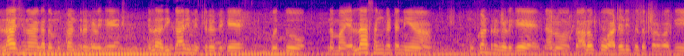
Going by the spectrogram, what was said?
ಎಲ್ಲ ಜನಾಂಗದ ಮುಖಂಡರುಗಳಿಗೆ, ಎಲ್ಲ ಅಧಿಕಾರಿ ಮಿತ್ರರಿಗೆ ಮತ್ತು ನಮ್ಮ ಎಲ್ಲ ಸಂಘಟನೆಯ ಮುಖಂಡರುಗಳಿಗೆ ನಾನು ತಾಲೂಕು ಆಡಳಿತದ ಪರವಾಗಿ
